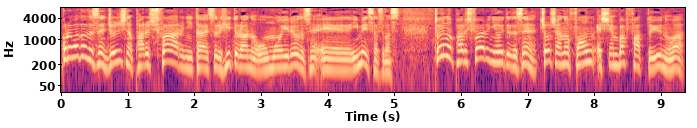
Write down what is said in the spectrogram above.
これまたですね、ジョージ氏のパルシファールに対するヒトラーの思い入れをですね、えー、イメージさせます。というのはパルシファールにおいてですね、著者のフォン・エッシェンバッファというのは、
